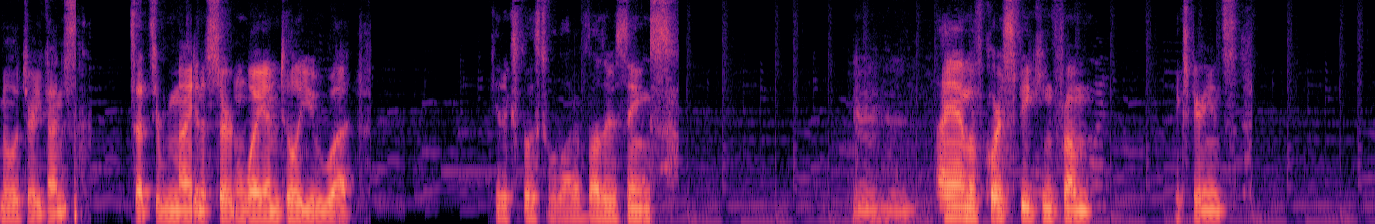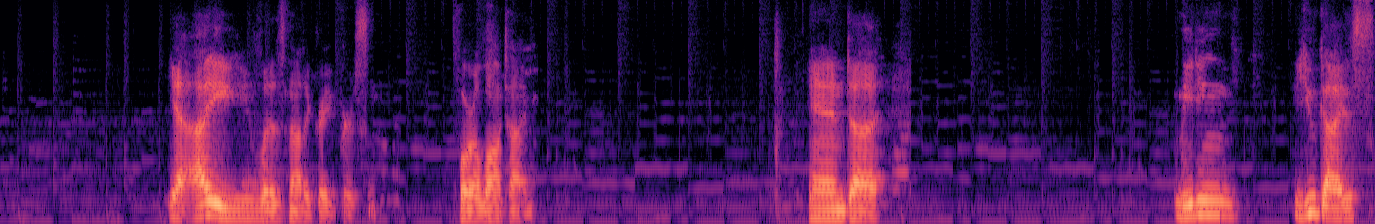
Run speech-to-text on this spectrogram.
military kind of sets your mind in a certain way until you uh, get exposed to a lot of other things. hmm I am, of course, speaking from experience. Yeah, I was not a great person for a long time. And uh, meeting you guys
